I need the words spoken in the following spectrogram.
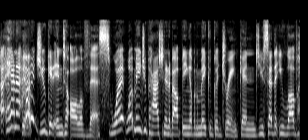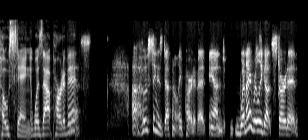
Uh, Hannah, how did you get into all of this? What what made you passionate about being able to make a good drink? And you said that you love hosting. Was that part of it? Yes. Uh, hosting is definitely part of it. And when I really got started,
